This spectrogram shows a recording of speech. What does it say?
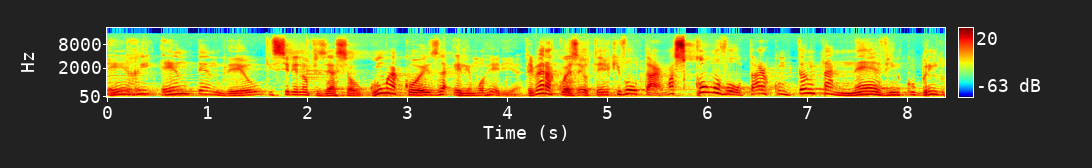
Henry entendeu que se ele não fizesse alguma coisa, ele morreria. Primeira coisa, eu tenho que voltar. Mas como voltar com tanta neve encobrindo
